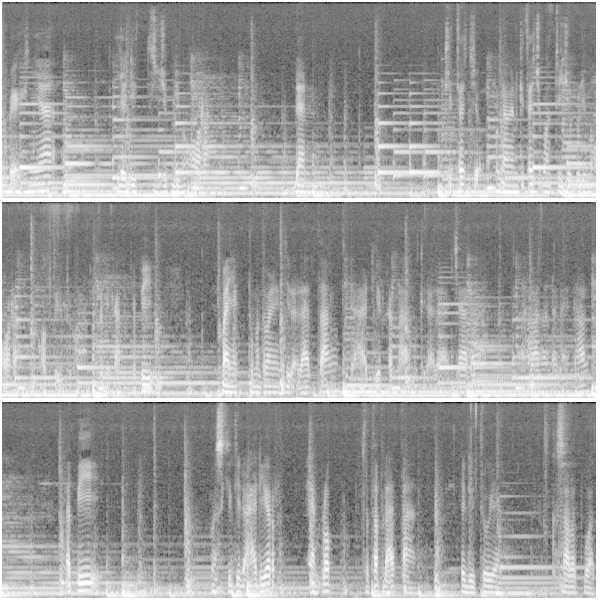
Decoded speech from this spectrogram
Tapi akhirnya jadi 75 orang. Dan kita undangan kita cuma 75 orang waktu itu pernikahan. Tapi banyak teman-teman yang tidak datang tidak hadir karena mungkin ada acara halangan dan lain hal tapi meski tidak hadir amplop tetap datang. Jadi itu yang kesalut buat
